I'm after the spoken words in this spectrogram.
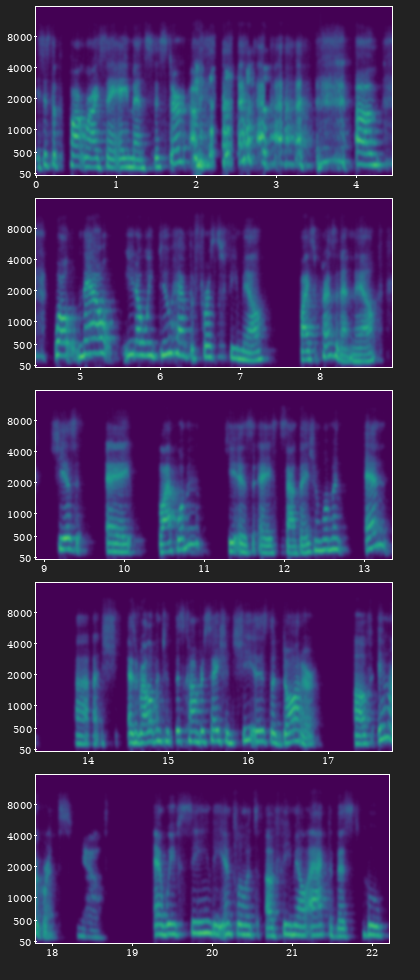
Is this the part where I say "Amen, sister"? um, well, now you know we do have the first female vice president. Now she is a black woman. She is a South Asian woman, and uh, she, as relevant to this conversation, she is the daughter of immigrants. Yeah. And we've seen the influence of female activists who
